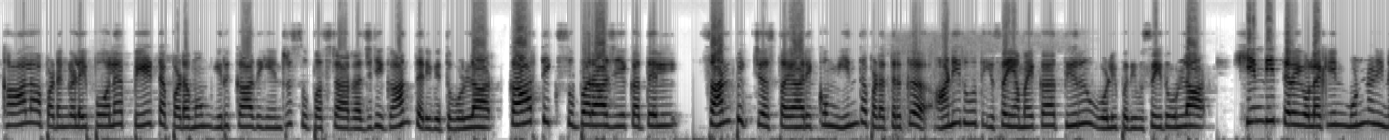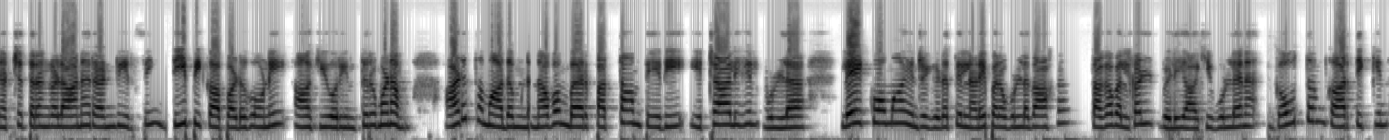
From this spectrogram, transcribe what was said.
காலா படங்களைப் போல பேட்ட படமும் இருக்காது என்று சூப்பர் ஸ்டார் ரஜினிகாந்த் தெரிவித்துள்ளார். கார்த்திக் சுப்பராஜ் இயக்கத்தில் சன் பிக்சர்ஸ் தயாரிக்கும் இந்த படத்திற்கு அனிருத் இசையமைக்க திரு ஒளிப்பதிவு செய்துள்ளார். ஹிந்தி திரையுலகின் முன்னணி நட்சத்திரங்களான ரன்வீர் சிங் தீபிகா படுகோனே ஆகியோரின் திருமணம் அடுத்த மாதம் நவம்பர் பத்தாம் தேதி இத்தாலியில் உள்ள லேகோமா என்ற இடத்தில் நடைபெற உள்ளதாக தகவல்கள் வெளியாகியுள்ளன. கௌதம் கார்த்திக்கின்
